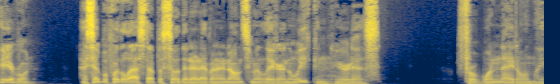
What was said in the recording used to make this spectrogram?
Hey everyone. I said before the last episode that I'd have an announcement later in the week, and here it is. For one night only,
